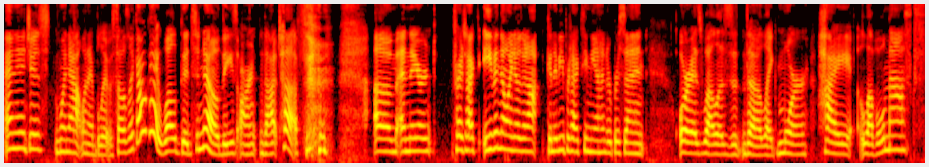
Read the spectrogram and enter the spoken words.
and it just went out when I blew. So I was like, okay, well, good to know. These aren't that tough. um, and they are protect, even though I know they're not going to be protecting me 100% or as well as the, the like more high level masks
